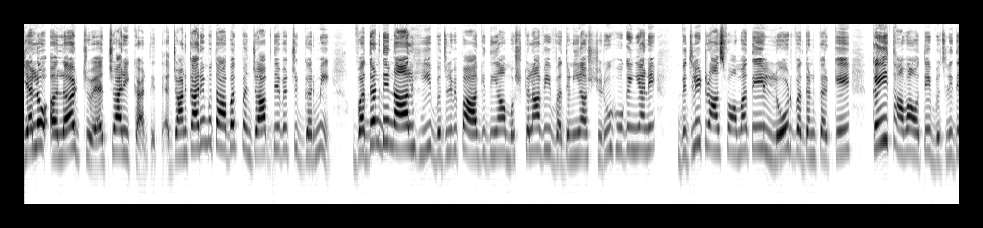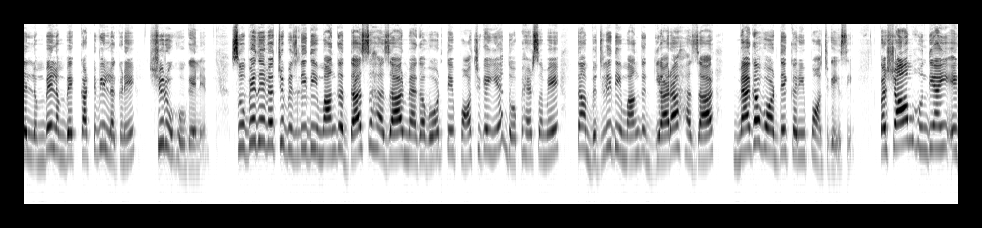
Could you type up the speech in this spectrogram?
ਯੈਲੋ ਅਲਰਟ ਜੋ ਹੈ ਜਾਰੀ ਕਰ ਦਿੱਤਾ ਹੈ। ਜਾਣਕਾਰੀ ਮੁਤਾਬਕ ਪੰਜਾਬ ਦੇ ਵਿੱਚ ਗਰਮੀ ਵਧਣ ਦੇ ਨਾਲ ਹੀ ਬਿਜਲੀ ਵਿਭਾਗ ਦੀਆਂ ਮੁਸ਼ਕਲਾਂ ਵੀ ਵਧਣੀਆਂ ਸ਼ੁਰੂ ਹੋ ਗਈਆਂ ਨੇ। ਬਿਜਲੀ ਟਰਾਂਸਫਾਰਮਰ ਤੇ ਲੋਡ ਵਧਣ ਕਰਕੇ ਕਈ ਥਾਵਾਂ ਉੱਤੇ ਬਿਜਲੀ ਦੇ ਲੰਬੇ-ਲੰਬੇ ਕੱਟ ਵੀ ਲੱਗਣੇ ਸ਼ੁਰੂ ਹੋ ਗਏ ਨੇ। ਸੂਬੇ ਦੇ ਵਿੱਚ ਬਿਜਲੀ ਦੀ ਮੰਗ 10000 ਮੈਗਾਵਾਟ ਤੇ ਪਹੁੰਚ ਗਈ ਹੈ। ਦੁਪਹਿਰ ਸਮੇਂ ਤਾਂ ਬਿਜਲੀ ਦੀ ਮੰਗ 11000 ਮੈਗਾਵਾਟ ਦੇ ਕਰੀਬ ਪਹੁੰਚ ਗਈ ਸੀ। ਪਰ ਸ਼ਾਮ ਹੁੰਦਿਆਂ ਹੀ ਇਹ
